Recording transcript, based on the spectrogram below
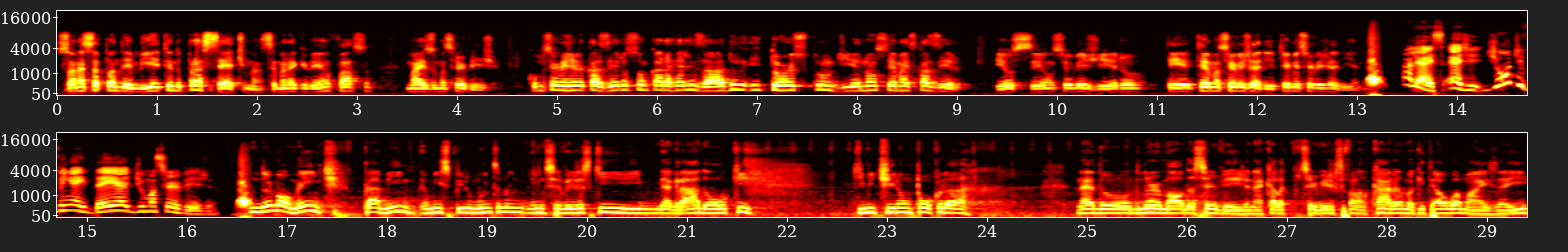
só nessa pandemia e tendo para sétima. Semana que vem eu faço mais uma cerveja. Como cervejeiro caseiro, eu sou um cara realizado e torço para um dia não ser mais caseiro. Eu ser um cervejeiro, ter, ter uma cervejaria, ter minha cervejaria, né? Aliás, Ed, de onde vem a ideia de uma cerveja? Normalmente, para mim, eu me inspiro muito em cervejas que me agradam ou que, que me tiram um pouco da, né, do, do normal da cerveja, né? Aquela cerveja que você fala, caramba, aqui tem algo a mais. Aí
